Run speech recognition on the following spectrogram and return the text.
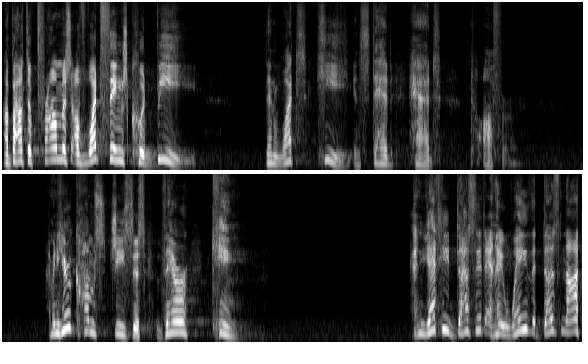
about the promise of what things could be than what he instead had to offer. I mean, here comes Jesus, their king. And yet he does it in a way that does not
